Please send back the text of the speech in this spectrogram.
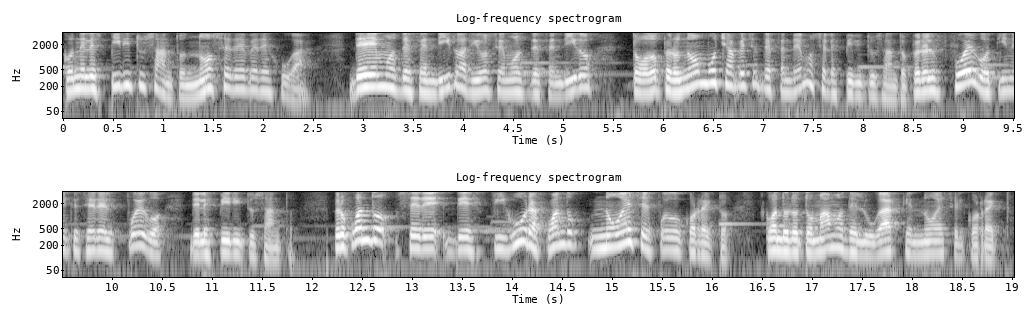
Con el Espíritu Santo no se debe de jugar. De hemos defendido a Dios, hemos defendido todo, pero no muchas veces defendemos el Espíritu Santo. Pero el fuego tiene que ser el fuego del Espíritu Santo. Pero cuando se desfigura, cuando no es el fuego correcto, cuando lo tomamos del lugar que no es el correcto.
